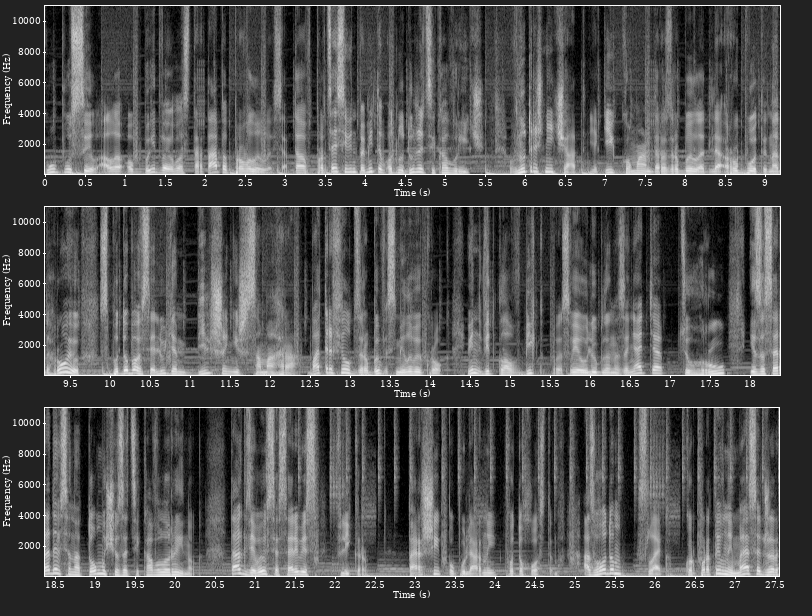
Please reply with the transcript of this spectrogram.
купу сил, але обидва його стартапи провалилися. Та в процесі він помітив одну дуже цікаву річ: внутрішній чат, який команда розробила для роботи над грою, сподобався людям більше ніж сама гра. Баттерфілд зробив сміливий крок. Він відклав в бік своє улюблене заняття, цю гру, і зосередився на тому, що зацікавило ринок. Так з'явився сервіс Flickr перший популярний фотохостинг, а згодом Slack – корпоративний меседжер,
